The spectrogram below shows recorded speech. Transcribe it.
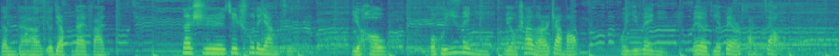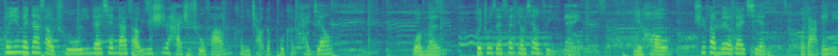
等得有点不耐烦。那是最初的样子。以后，我会因为你没有刷碗而炸毛，会因为你没有叠被而烦躁，会因为大扫除应该先打扫浴室还是厨房和你吵得不可开交。我们。会住在三条巷子以内。以后吃饭没有带钱，我打给你，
